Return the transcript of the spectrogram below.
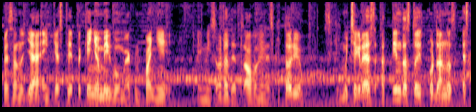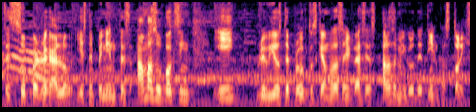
pensando ya en que este pequeño amigo me acompañe en mis horas de trabajo en el escritorio. Así que muchas gracias a Tiendas Toys por darnos este súper regalo y estén pendientes a más unboxing y reviews de productos que vamos a hacer gracias a los amigos de Tiendas Toys.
